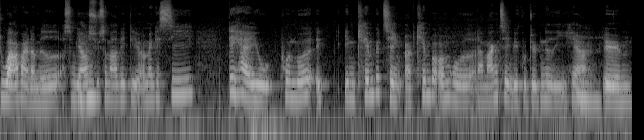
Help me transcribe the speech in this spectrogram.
du arbejder med, og som jeg også Mhm. synes er meget vigtige. Og man kan sige, det her er jo på en måde et, en kæmpe ting og et kæmpe område, og der er mange ting, vi kunne dykke ned i her. Mm. Øhm,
